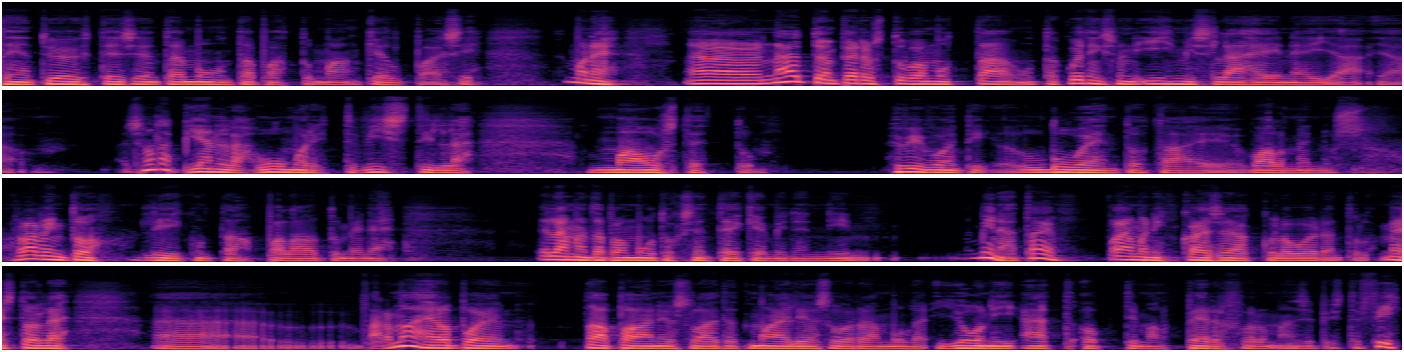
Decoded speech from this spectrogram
teidän työyhteisöön tai muuhun tapahtumaan kelpaisi. Semmoinen ää, näyttöön perustuva, mutta, mutta kuitenkin semmoinen ihmisläheinen ja, ja semmoinen pienellä huumoritvistillä maustettu hyvinvointiluento tai valmennus, ravinto, liikunta, palautuminen, elämäntapamuutoksen tekeminen, niin minä tai vaimoni Kaisa Jakkula voidaan tulla mestoille. Ää, varmaan helpoin tapaan, jos laitat mailia suoraan mulle joni at optimalperformance.fi,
